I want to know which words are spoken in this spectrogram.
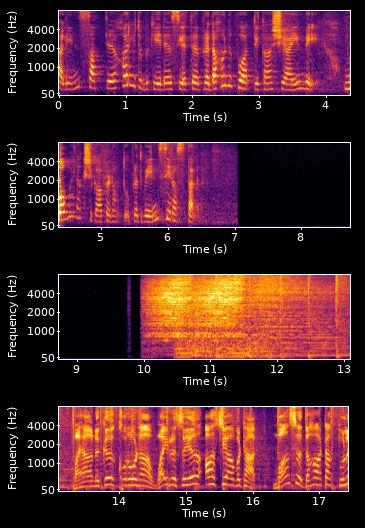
ආයුබෝවන් සැමට කලින් සත්‍ය හරියටම කියන සියත ප්‍රධාන පුවත් විකාශයයි මේ මම ලක්ෂිකා ප්‍රනාන්දු ප්‍රථමයෙන් සිරස්තල භයානක කොරෝනා වෛරසය ආසියාවටත් මාස 18ක් තුල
